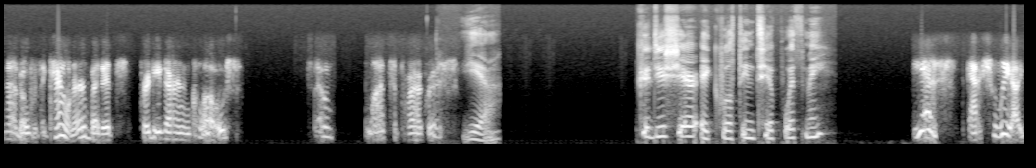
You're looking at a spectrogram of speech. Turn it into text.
not over the counter, but it's pretty darn close. So lots of progress. Yeah. Could you share a quilting tip with me? Yes, actually, I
